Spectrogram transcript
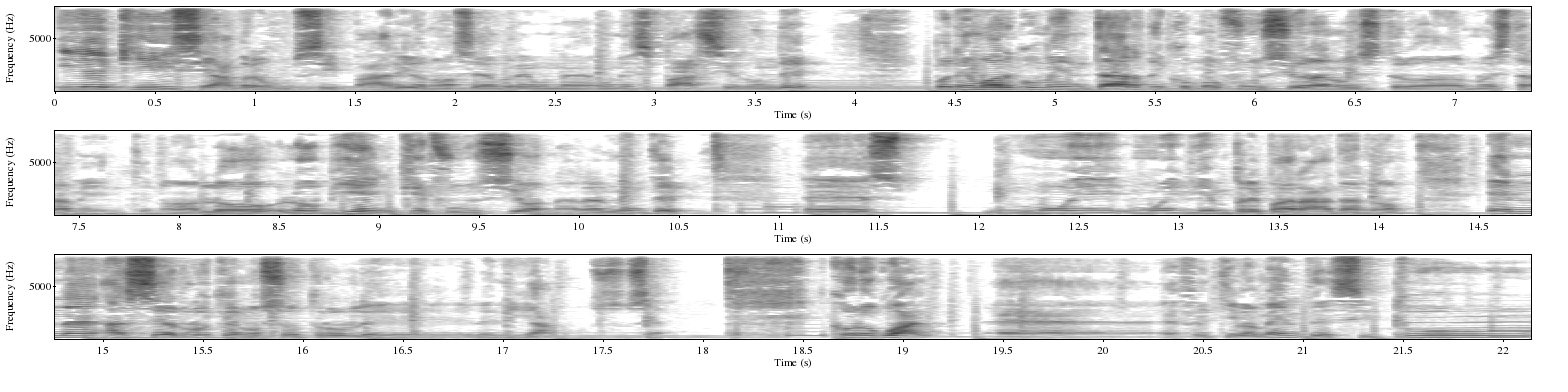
y aquí se abre un sipario, ¿no? Se abre una, un espacio donde podemos argumentar de cómo funciona nuestro, nuestra mente, ¿no? Lo, lo bien que funciona, realmente es muy, muy bien preparada, ¿no? En hacer lo que nosotros le, le digamos, con lo cual, eh, efectivamente, si tú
